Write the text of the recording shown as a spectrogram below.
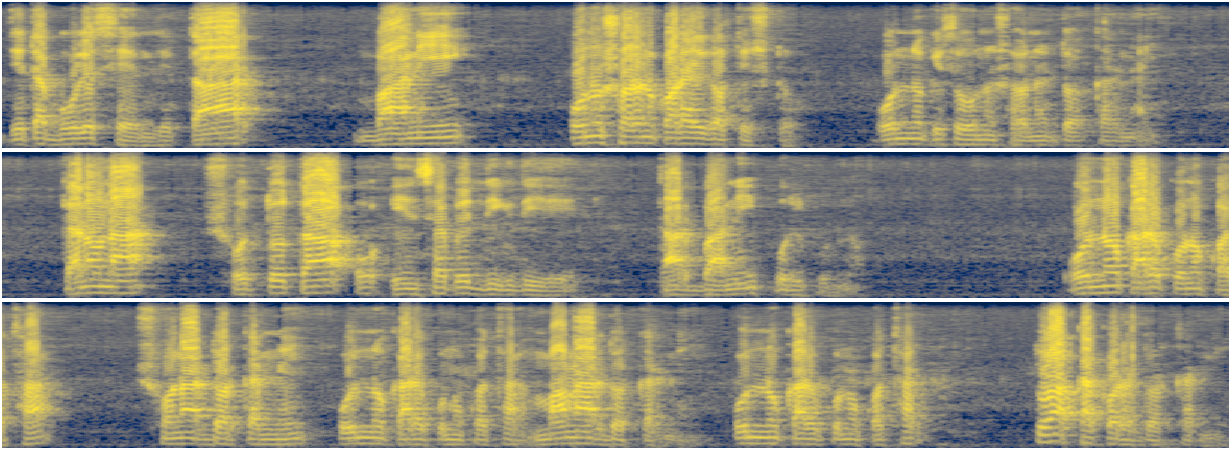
যেটা বলেছেন যে তার বাণী অনুসরণ করাই যথেষ্ট, অন্য কিছু অনুসরণের দরকার নাই। কেননা সত্যতা ও ইনসাফের দিক দিয়ে তার বাণী পরিপূর্ণ। অন্য কারও কোনো কথা শোনার দরকার নেই, অন্য কারও কোনো কথা মানার দরকার নেই, অন্য কারও কোনো কথার তোয়াক্কা করার দরকার নেই।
